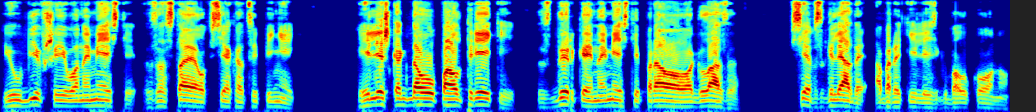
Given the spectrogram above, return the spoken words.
и убивший его на месте, заставил всех оцепенеть. И лишь когда упал третий, с дыркой на месте правого глаза, все взгляды обратились к балкону.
